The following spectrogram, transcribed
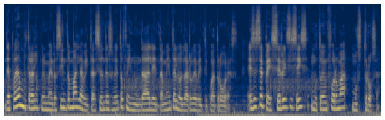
Después de mostrar los primeros síntomas, la habitación del sujeto fue inundada lentamente a lo largo de 24 horas. SCP-016 mutó en forma monstruosa,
